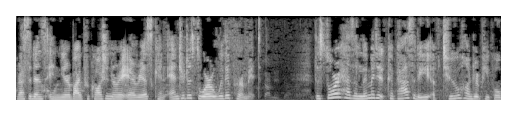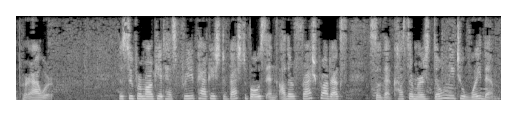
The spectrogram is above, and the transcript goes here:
Residents in nearby precautionary areas can enter the store with a permit. The store has a limited capacity of 200 people per hour. The supermarket has pre-packaged vegetables and other fresh products so that customers don't need to weigh them.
